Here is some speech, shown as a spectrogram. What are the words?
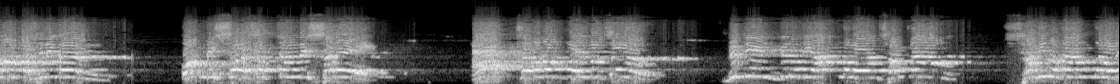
পূর্বশ্রীগণ উনিশশো সাতচল্লিশ সালে এক চৌরানব্বই বছর ব্রিটিশ বিরোধী আন্দোলন, সংগ্রাম, স্বাধীনতা আন্দোলনের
